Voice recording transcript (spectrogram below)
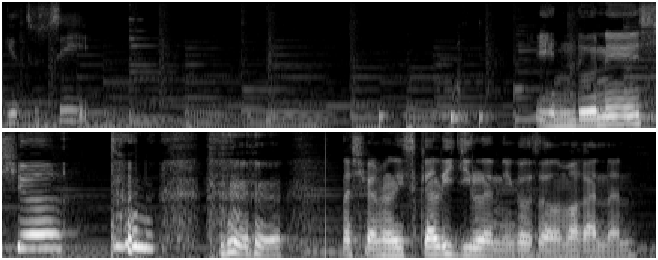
Gitu sih. Indonesia nasionalis sekali Jilan ya kalau soal makanan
